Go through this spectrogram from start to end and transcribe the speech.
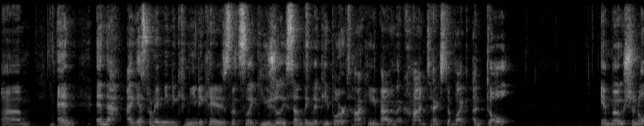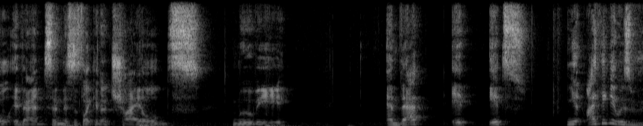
Um, and and that I guess what I mean to communicate is that's like usually something that people are talking about in the context of like adult emotional events, and this is like in a child's movie, and that it it's yeah I think it was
